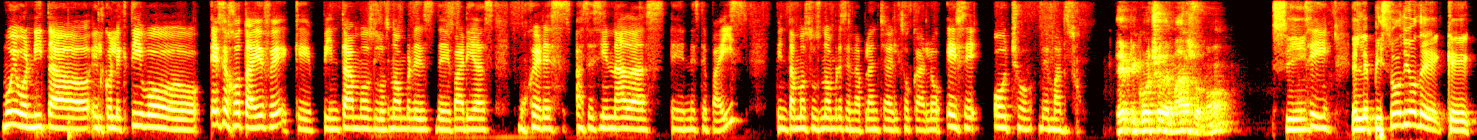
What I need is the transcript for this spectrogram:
muy bonita el colectivo SJF, que pintamos los nombres de varias mujeres asesinadas en este país. Pintamos sus nombres en la plancha del Zócalo ese 8 de marzo. Épico 8 de marzo, ¿no? Sí. Sí. El episodio de que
